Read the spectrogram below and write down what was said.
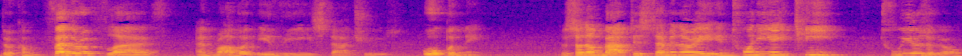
the Confederate flags and Robert E. Lee statues openly. The Southern Baptist Seminary in 2018, two years ago,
